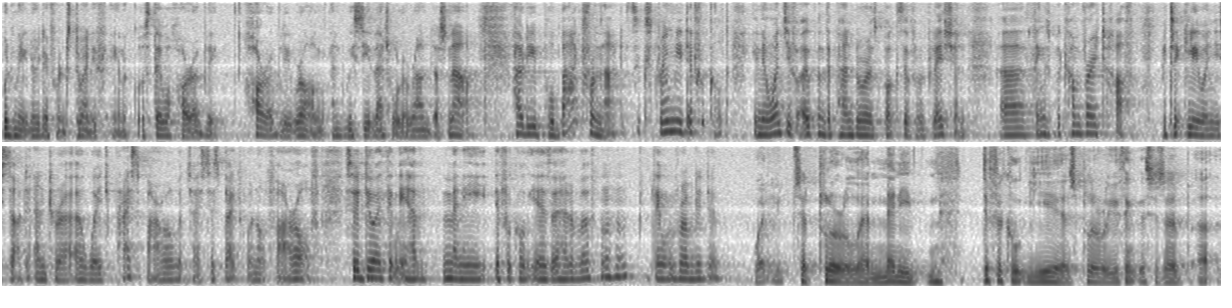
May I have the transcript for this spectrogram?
would make no difference to anything. And of course, they were horribly, horribly wrong. And we see that all around us now. How do you pull back from that? It's extremely difficult. You know, once you've opened the Pandora's box of inflation, uh, things become very tough, particularly when you start to enter a, a, wage price spiral, which I suspect we're not far off. So, do I think we have many difficult years ahead of us? Mm-hmm. I think we probably do. Well, you said plural there, many difficult years, plural. You think this is a uh,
